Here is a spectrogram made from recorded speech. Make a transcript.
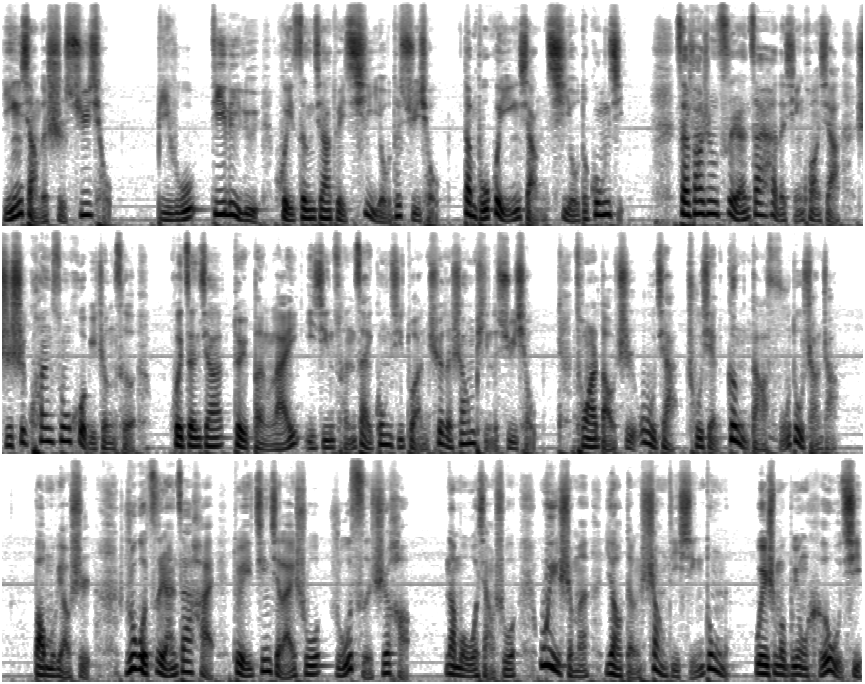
影响的是需求，比如低利率会增加对汽油的需求，但不会影响汽油的供给。在发生自然灾害的情况下，实施宽松货币政策会增加对本来已经存在供给短缺的商品的需求，从而导致物价出现更大幅度上涨。鲍姆表示，如果自然灾害对经济来说如此之好，那么我想说，为什么要等上帝行动呢？为什么不用核武器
